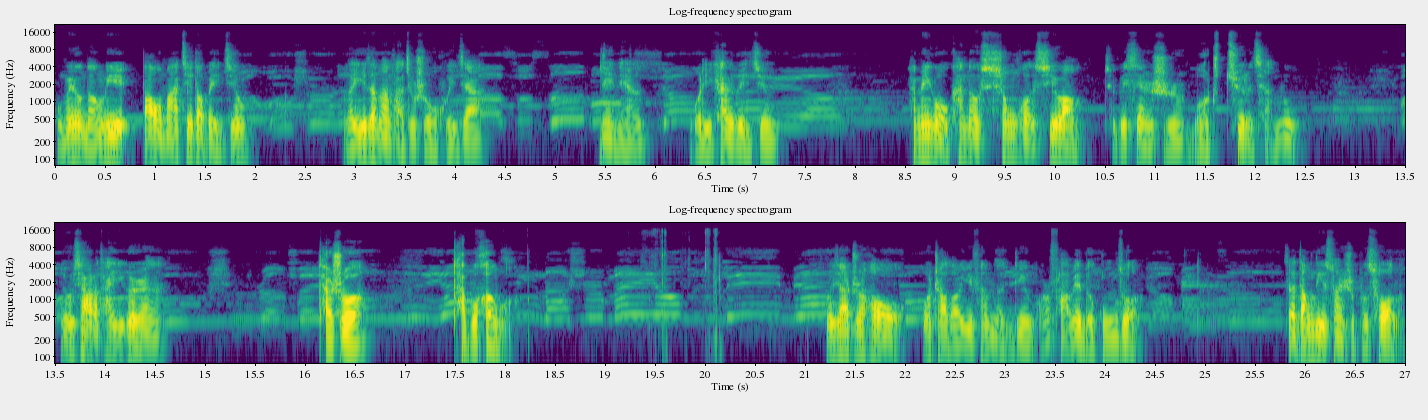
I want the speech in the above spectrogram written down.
我没有能力把我妈接到北京，唯一的办法就是我回家。那年。我离开了北京，还没给我看到生活的希望，就被现实抹去了前路，留下了他一个人。他说，他不恨我。回家之后，我找到一份稳定而乏味的工作，在当地算是不错了。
